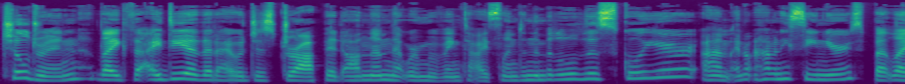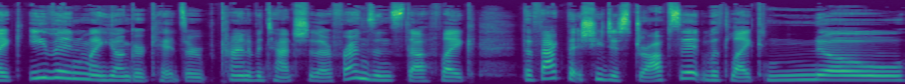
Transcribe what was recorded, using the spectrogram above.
children, like the idea that I would just drop it on them that we're moving to Iceland in the middle of the school year. Um, I don't have any seniors, but like even my younger kids are kind of attached to their friends and stuff. Like the fact that she just drops it with like no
